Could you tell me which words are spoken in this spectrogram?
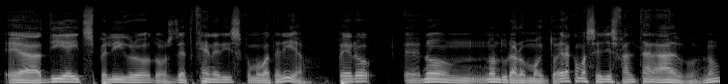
e a D.H. Peligro dos Dead Kennedys como batería, pero eh, non, non duraron moito. Era como se lles faltara algo, non?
